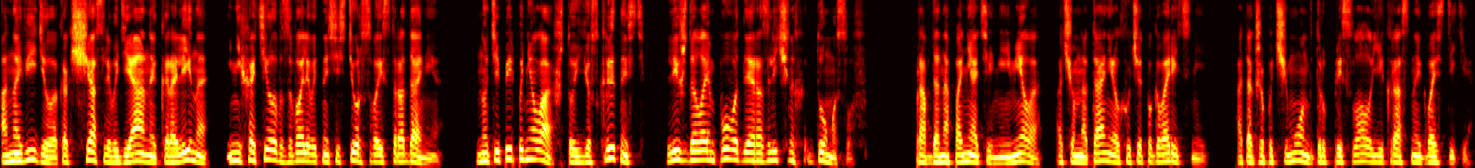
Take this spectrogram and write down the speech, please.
Она видела, как счастливы Диана и Каролина, и не хотела взваливать на сестер свои страдания. Но теперь поняла, что ее скрытность лишь дала им повод для различных домыслов. Правда, она понятия не имела, о чем Натаниэл хочет поговорить с ней, а также почему он вдруг прислал ей красные гвоздики.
